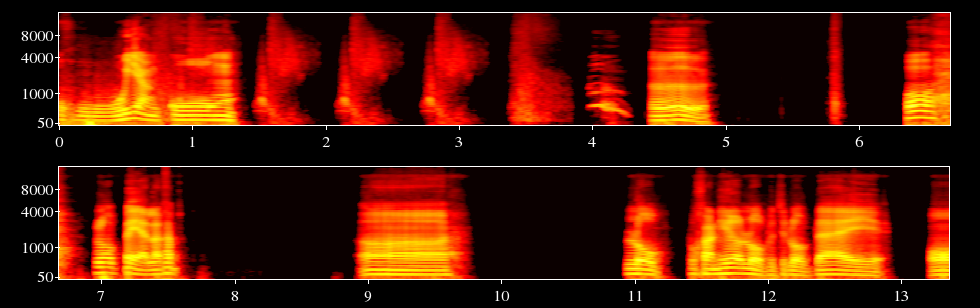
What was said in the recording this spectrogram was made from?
โอ้โห อย่างโกง เออ โอ้ รอบแปดแล้วครับ เอ่อ หลบ ทุกครั้งที่เราหลบเราจะหลบได้ อ๋อ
